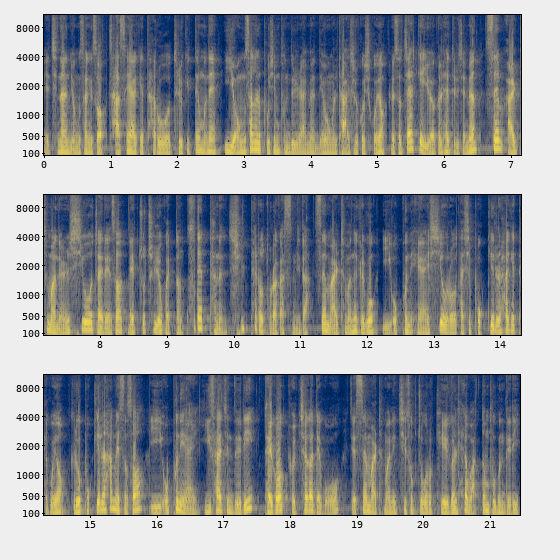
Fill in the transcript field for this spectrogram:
예, 지난 영상에서 자세하게 다루어 드렸기 때문에 이 영상을 보신 분들이라면 내용을 다 아실 것이고요. 그래서 짧게 요약을 해드리자면 샘 알트만을 CEO 자리에서 내쫓으려고 했던 있었던 쿠데타는 실패로 돌아갔습니다. 샘 알트만은 결국 이 오픈 AI CEO로 다시 복귀를 하게 되고요. 그리고 복귀를 함에 있어서 이 오픈 AI 이사진들이 대거 교체가 되고 이제 샘 알트만이 지속적으로 계획을 해왔던 부분들이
